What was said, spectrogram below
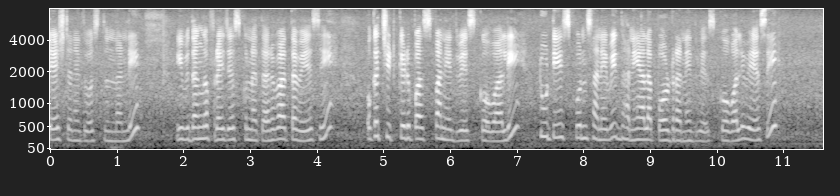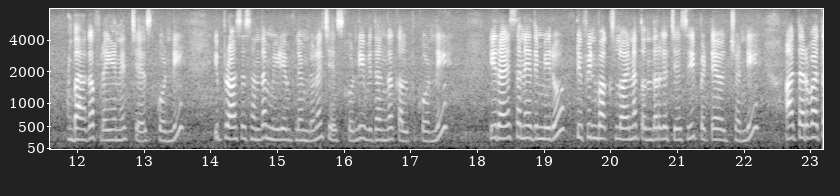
టేస్ట్ అనేది వస్తుందండి. ఈ విధంగా ఫ్రై చేసుకున్న తర్వాత వేసి ఒక చిటికెడు పసుపు అనేది వేసుకోవాలి. టూ టీ స్పూన్స్ అనేవి ధనియాల పౌడర్ అనేది వేసుకోవాలి. వేసి బాగా ఫ్రై అనేది చేసుకోండి. ఈ ప్రాసెస్ అంతా మీడియం ఫ్లేమ్లోనే చేసుకోండి ఈ విధంగా కలుపుకోండి. ఈ రైస్ అనేది మీరు టిఫిన్ బాక్స్లో అయినా తొందరగా చేసి పెట్టేయచ్చండి. ఆ తర్వాత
